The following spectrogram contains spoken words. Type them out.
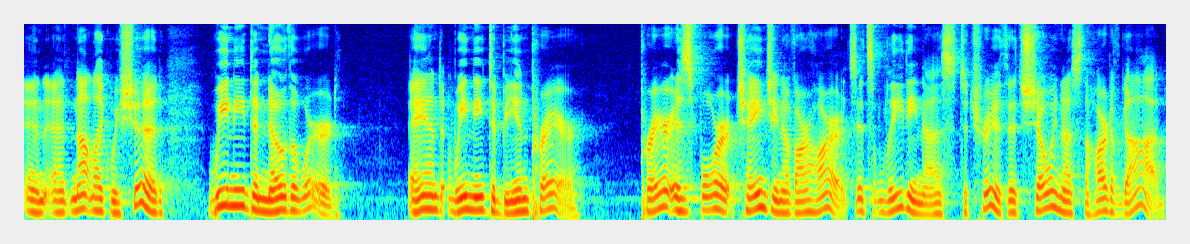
and, and not like we should we need to know the word and we need to be in prayer Prayer is for changing of our hearts. It's leading us to truth. It's showing us the heart of God.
